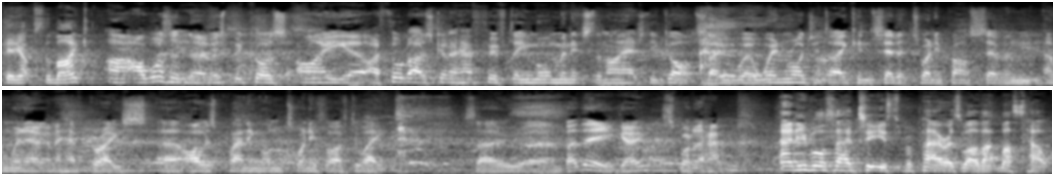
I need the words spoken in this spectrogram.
getting up to the mic? I, I wasn't nervous because I uh, I thought I was going to have 15 more minutes than I actually got. So uh, when Roger Dakin said at 20 past seven, and we're now going to have Grace, uh, I was planning on 25 to eight. So, uh, but there you go. That's what happened. And you've also had two years to prepare as well. That must help.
